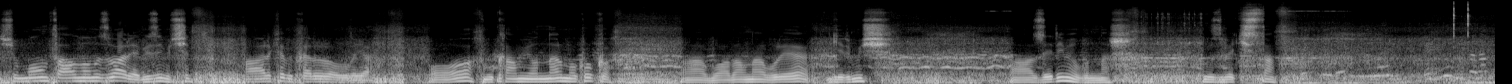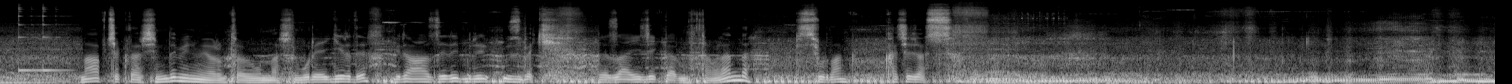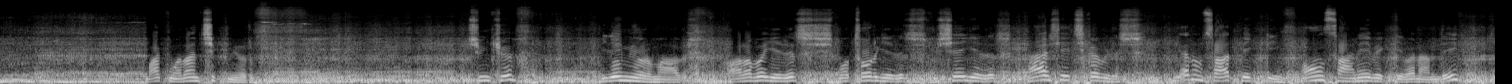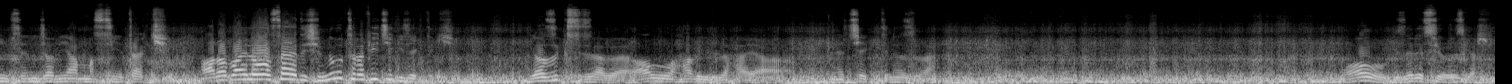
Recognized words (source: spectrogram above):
Şu mont almamız var ya bizim için harika bir karar oldu ya. Oh bu kamyonlar mokoko. Aa, bu adamlar buraya girmiş. Azeri mi bunlar? Uzbekistan. Ne yapacaklar şimdi bilmiyorum tabii bunlar. Şimdi buraya girdi. Biri Azeri, biri Üzbek. Ceza yiyecekler muhtemelen de. Biz şuradan kaçacağız. Bakmadan çıkmıyorum. Çünkü bilemiyorum abi. Araba gelir, motor gelir, bir şey gelir. Her şey çıkabilir. Yarım saat bekleyeyim. 10 saniye bekleyeyim önemli değil. Kimsenin canı yanmasın yeter ki. Arabayla olsaydı şimdi bu trafiği çekecektik. Yazık size be. Allah'a billaha ya. Ne çektiniz be. Wow, güzel esiyor rüzgar.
